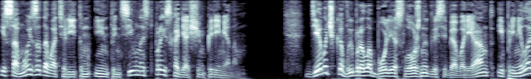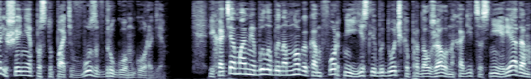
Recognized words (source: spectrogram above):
и самой задавать ритм и интенсивность происходящим переменам. Девочка выбрала более сложный для себя вариант и приняла решение поступать в вуз в другом городе. И хотя маме было бы намного комфортнее, если бы дочка продолжала находиться с ней рядом,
